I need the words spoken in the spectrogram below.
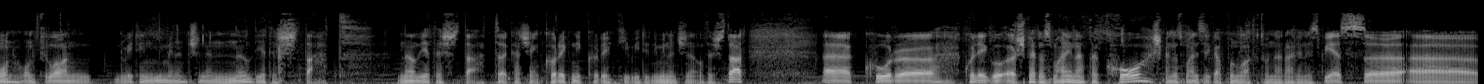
Unë unë fillova në vitin 1997. 97 ka qenë korrik një korrik i vitit 1997 uh, kur uh, kolegu uh, Shpend Osmani në atë kohë Shpend Osmani që ka punuar këtu në Radio SBS uh, uh,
